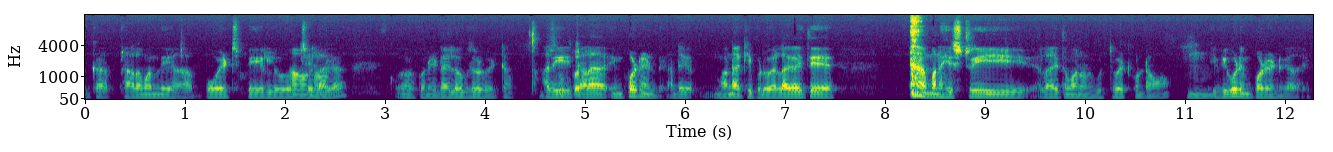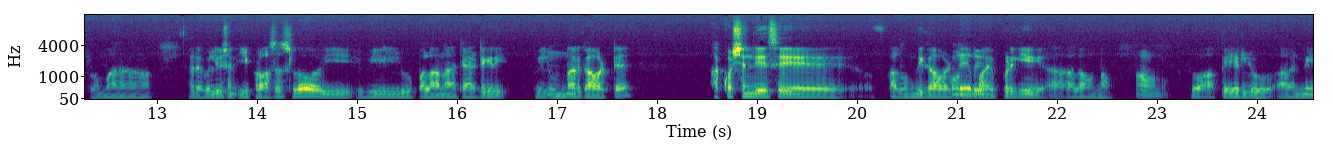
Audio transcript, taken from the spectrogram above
ఇంకా చాలా మంది పోయిట్స్ పేర్లు వచ్చేలాగా కొన్ని డైలాగ్స్ కూడా పెట్టాం. అది చాలా ఇంపార్టెంట్ అంటే మనకి ఇప్పుడు ఎలాగైతే మన హిస్టరీ ఎలా అయితే మనం గుర్తుపెట్టుకుంటామో ఇవి కూడా ఇంపార్టెంట్ కదా. ఇప్పుడు మన రెవల్యూషన్ ఈ ప్రాసెస్లో ఈ వీళ్ళు పలానా కేటగిరీ వీళ్ళు ఉన్నారు కాబట్టే ఆ క్వశ్చన్ చేసే అది ఉంది కాబట్టి మనం ఇప్పటికీ అలా ఉన్నాం. అవును. సో ఆ పేర్లు అవన్నీ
